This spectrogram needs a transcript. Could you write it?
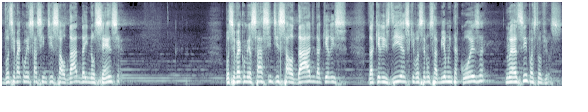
você vai começar a sentir saudade da inocência. Você vai começar a sentir saudade daqueles daqueles dias que você não sabia muita coisa. Não é assim, pastor Wilson?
